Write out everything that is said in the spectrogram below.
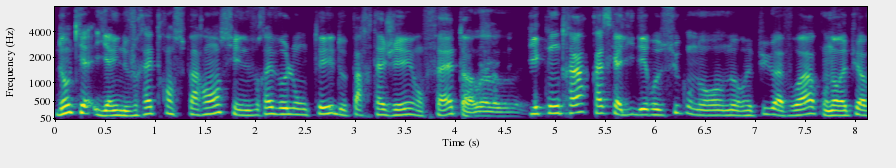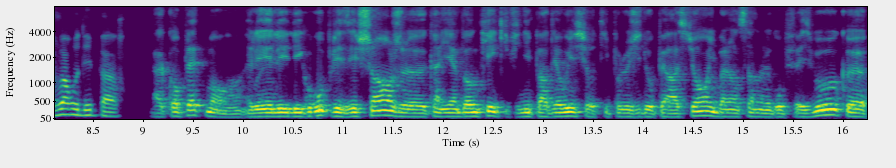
Donc il y, y, a une vraie transparence, il y a une vraie volonté de partager en fait, ah ouais, ouais, ouais. qui est contraire presque à l'idée reçue qu'on aurait pu avoir, qu'on aurait pu avoir au départ. Ah, complètement. Hein. Les, les, les, groupes, les échanges, euh, quand il y a un banquier qui finit par dire oui sur typologie d'opération, il balance ça dans le groupe Facebook, euh,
